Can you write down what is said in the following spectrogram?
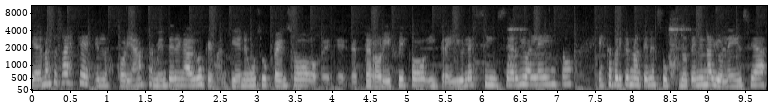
Y además tú sabes que los coreanos también tienen algo que mantiene un suspenso eh, eh, terrorífico increíble sin ser violento. Esta película no tiene, su, no tiene una violencia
